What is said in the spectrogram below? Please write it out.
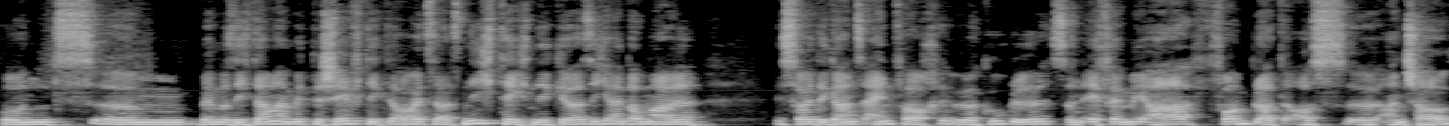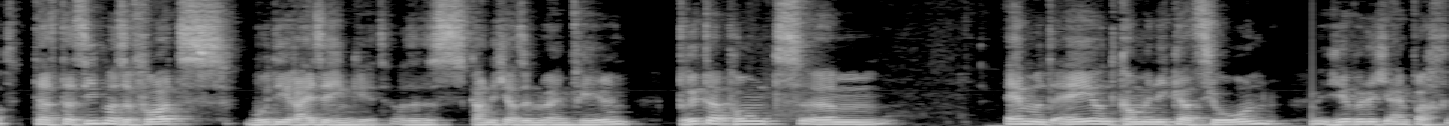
Und ähm, wenn man sich da mal mit beschäftigt, auch jetzt als Nicht-Techniker, sich einfach mal, ist heute ganz einfach über Google so ein FMEA-Formblatt aus, äh, anschaut, da, da sieht man sofort, wo die Reise hingeht. Also das kann ich also nur empfehlen. Dritter Punkt, ähm, MA und Kommunikation. Hier würde ich einfach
